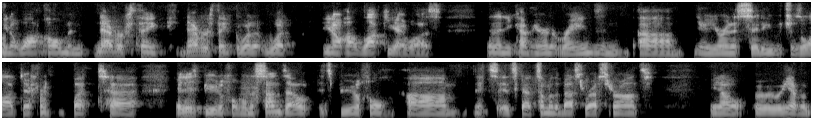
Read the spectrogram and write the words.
you know walk home and never think never think what what you know how lucky I was. And then you come here and it rains and um, you know you're in a city which is a lot different, but uh, it is beautiful when the sun's out. It's beautiful. Um, it's it's got some of the best restaurants. You know we have a,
